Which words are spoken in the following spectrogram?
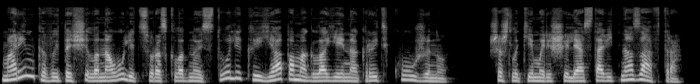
Маринка вытащила на улицу раскладной столик, и я помогла ей накрыть к ужину. Шашлыки мы решили оставить на завтра,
